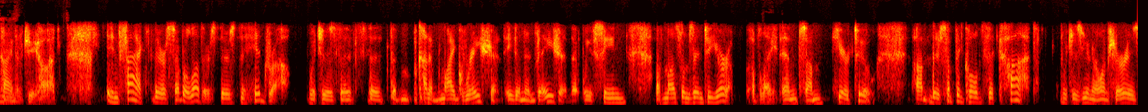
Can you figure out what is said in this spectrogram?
kind of jihad. In fact, there are several others. There's the Hijra, which is the, the, the kind of migration, even invasion that we've seen of Muslims into Europe of late, and some here too. Um, there's something called zakat, which is, you know, I'm sure is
